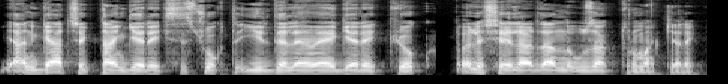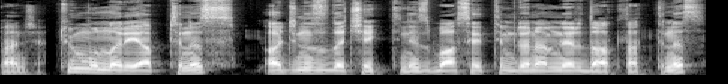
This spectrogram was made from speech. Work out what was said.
Yani gerçekten gereksiz, çok da irdelemeye gerek yok. Böyle şeylerden de uzak durmak gerek bence. Tüm bunları yaptınız, acınızı da çektiniz, bahsettiğim dönemleri de atlattınız.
